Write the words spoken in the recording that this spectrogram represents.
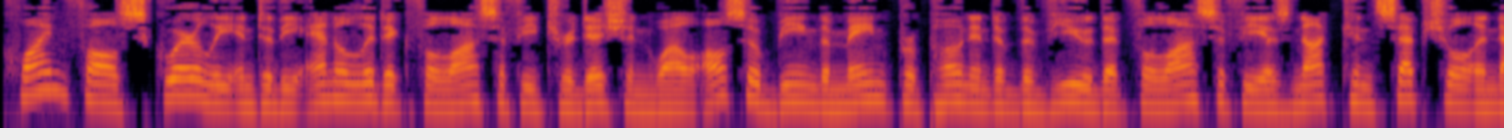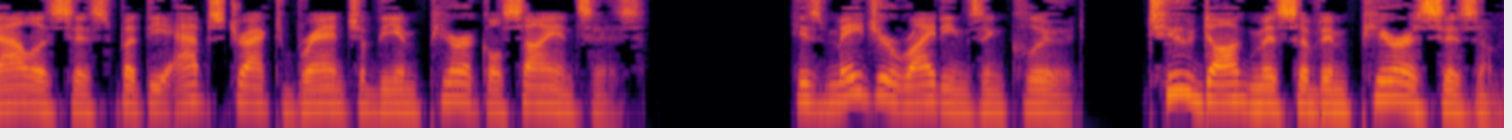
Quine falls squarely into the analytic philosophy tradition while also being the main proponent of the view that philosophy is not conceptual analysis but the abstract branch of the empirical sciences. His major writings include, Two Dogmas of Empiricism,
